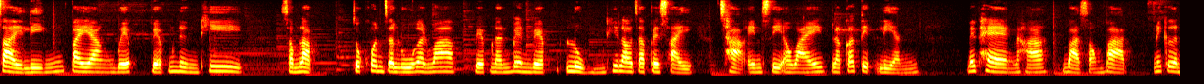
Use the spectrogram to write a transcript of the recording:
ใส่ลิงก์ไปยังเว็บเว็บหนึ่งที่สำหรับทุกคนจะรู้กันว่าเว็บนั้นเป็นเว็บหลุมที่เราจะไปใส่ฉาก NC เอาไว้ แล้วก็ติดเหรียญไม่แพงนะคะ บาท 2 บาท ไม่เกิน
